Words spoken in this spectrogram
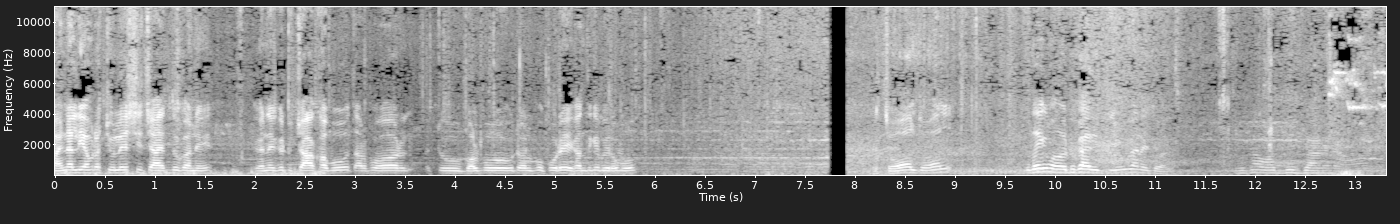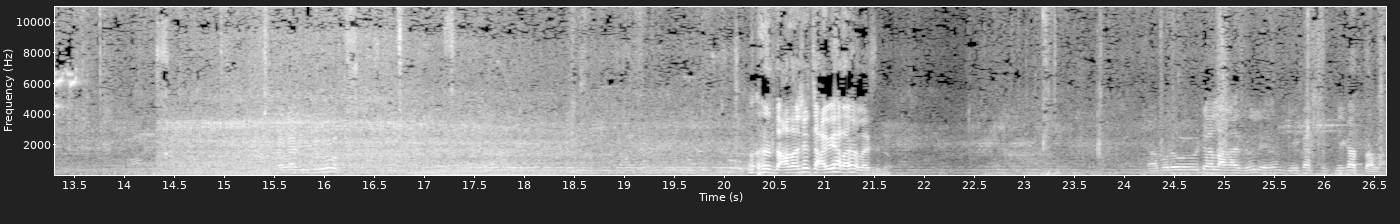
ফাইনালি আমরা চলে এসেছি চায়ের দোকানে। এখানে একটু চা খাব, তারপর একটু গল্প টল্প করে এখান থেকে বেরোবো। চল চল কোথায় ঢুকাই দিচ্ছি? ওখানে চল ওটা অদ্ভুত জানে না দাদা সে চাবি হারা ফেলাইছিল। তারপরে ওইটা লাগাইছে বুঝলি? বেকার বেকার তালা।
